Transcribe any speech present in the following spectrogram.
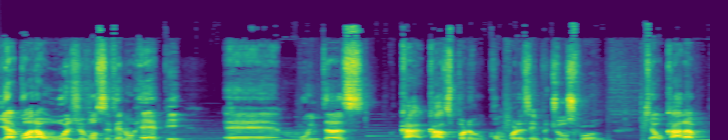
E agora hoje você vê no rap é, muitas. Casos por, como por exemplo Juice WRLD, que é o cara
